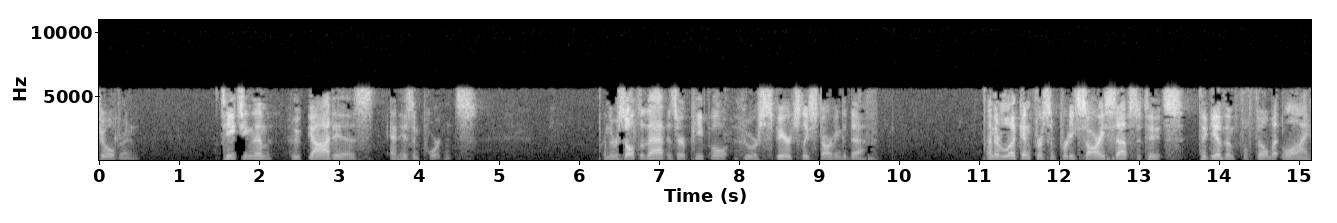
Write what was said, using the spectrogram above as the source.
children, teaching them who God is and His importance. And the result of that is there are people who are spiritually starving to death. And they're looking for some pretty sorry substitutes to give them fulfillment in life.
